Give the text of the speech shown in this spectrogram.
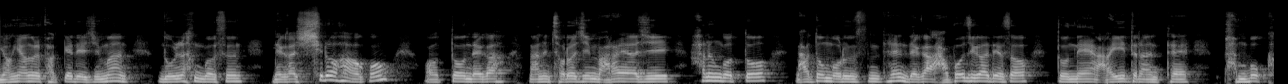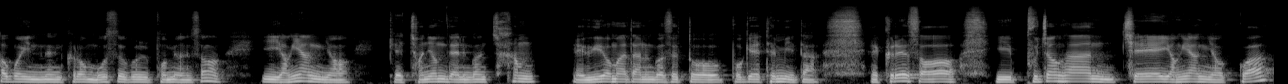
영향을 받게 되지만 놀란 것은 내가 싫어하고 어, 또 내가 나는 저러지 말아야지 하는 것도 나도 모르는데 내가 아버지가 돼서 또 내 아이들한테 반복하고 있는 그런 모습을 보면서 이 영향력, 전염되는 건 참 위험하다는 것을 또 보게 됩니다. 그래서 이 부정한 제 영향력과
